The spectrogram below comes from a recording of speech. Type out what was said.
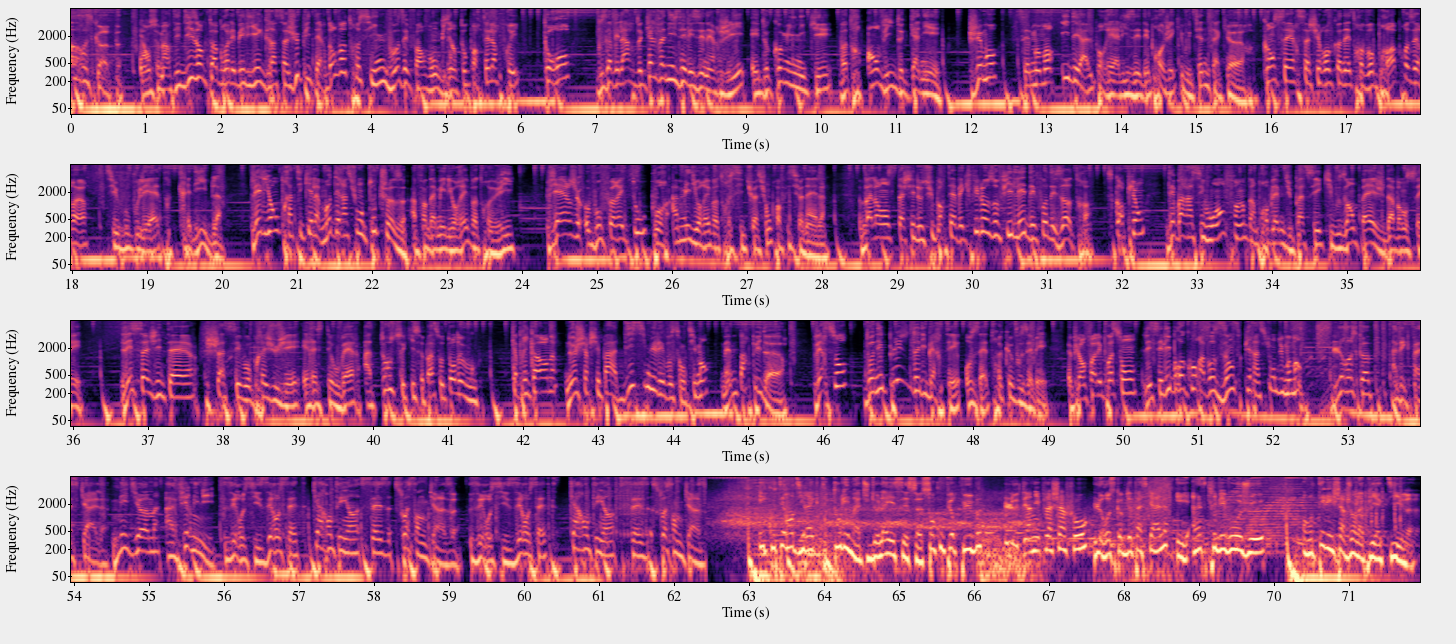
Horoscope. Et en ce mardi 10 octobre, les béliers, grâce à Jupiter dans votre signe, vos efforts vont bientôt porter leurs fruits. Taureau, vous avez l'art de galvaniser les énergies et de communiquer votre envie de gagner. Gémeaux, c'est le moment idéal pour réaliser des projets qui vous tiennent à cœur. Cancer, sachez reconnaître vos propres erreurs si vous voulez être crédible. Les lions, pratiquez la modération en toutes choses afin d'améliorer votre vie. Vierge, vous ferez tout pour améliorer votre situation professionnelle. Balance, tâchez de supporter avec philosophie les défauts des autres. Scorpion, débarrassez-vous enfin d'un problème du passé qui vous empêche d'avancer. Les Sagittaires, chassez vos préjugés et restez ouverts à tout ce qui se passe autour de vous. Capricorne, ne cherchez pas à dissimuler vos sentiments, même par pudeur. Verseau, donnez plus de liberté aux êtres que vous aimez. Et puis enfin les poissons, laissez libre cours à vos inspirations du moment. L'horoscope avec Pascal, médium à Firmini. 06 07 41 16 75. 06 07 41 16 75. Écoutez en direct tous les matchs de l'ASSE sans coupure pub, le dernier flash info, l'horoscope de Pascal et inscrivez-vous au jeu en téléchargeant l'appli active.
